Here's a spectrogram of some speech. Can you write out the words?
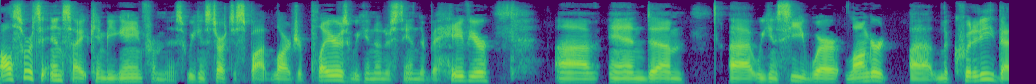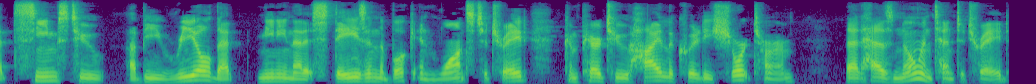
all sorts of insight can be gained from this. We can start to spot larger players, we can understand their behavior, uh, and um, uh, we can see where longer uh, liquidity that seems to uh, be real, that meaning that it stays in the book and wants to trade, compared to high liquidity short term that has no intent to trade.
